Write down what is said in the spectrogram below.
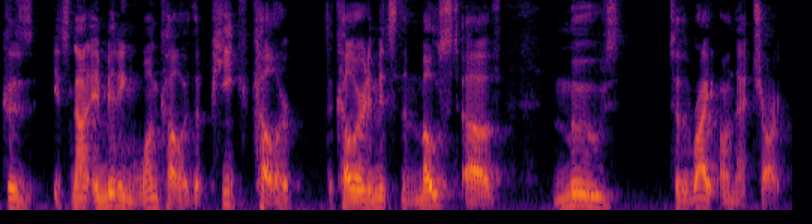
because it's not emitting one color. The peak color, the color it emits the most of, moves to the right on that chart.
